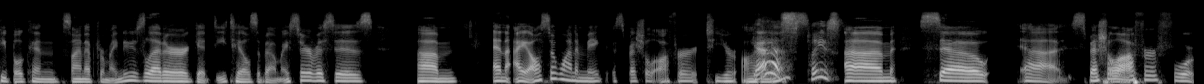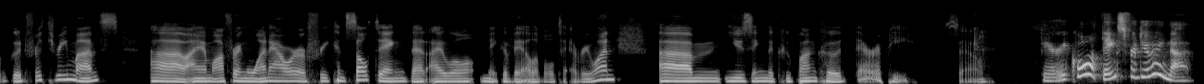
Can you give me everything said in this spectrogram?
people can sign up for my newsletter, get details about my services. Um, and I also want to make a special offer to your audience. Yes, please. Um, so, uh, special offer for good for three months. Uh, I am offering one hour of free consulting that I will make available to everyone um, using the coupon code therapy. So, very cool. Thanks for doing that.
